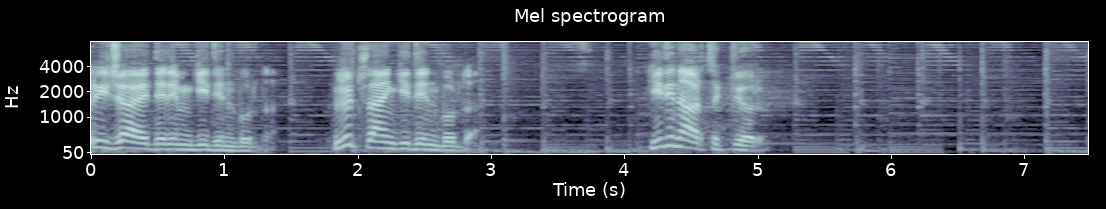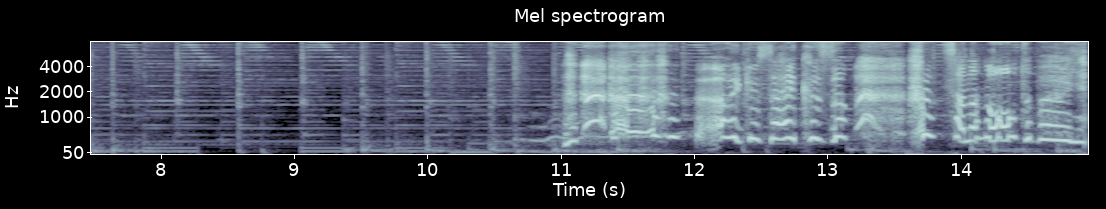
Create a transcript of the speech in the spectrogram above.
Rica ederim gidin buradan. Lütfen gidin buradan. Gidin artık diyorum. Güzel kızım. Sana ne oldu böyle?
